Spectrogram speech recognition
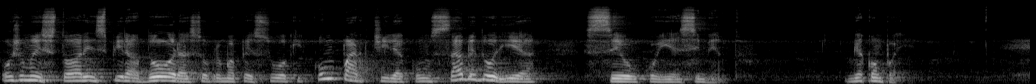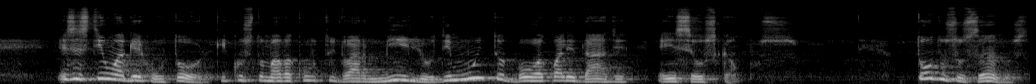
Hoje, uma história inspiradora sobre uma pessoa que compartilha com sabedoria seu conhecimento. Me acompanhe. Existia um agricultor que costumava cultivar milho de muito boa qualidade em seus campos. Todos os anos,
